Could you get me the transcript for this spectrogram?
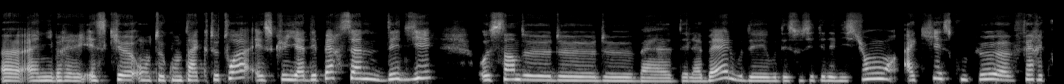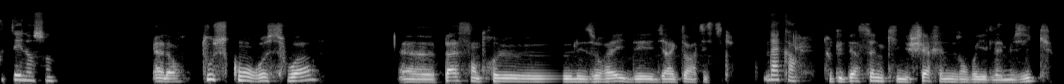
une librairie? Est-ce qu'on te contacte toi? Est-ce qu'il y a des personnes dédiées au sein de, bah, des labels ou des, ou des sociétés d'édition? À qui est-ce qu'on peut faire écouter nos sons? Alors, tout ce qu'on reçoit, euh, passe entre les oreilles des directeurs artistiques. D'accord. Toutes les personnes qui cherchent à nous envoyer de la musique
